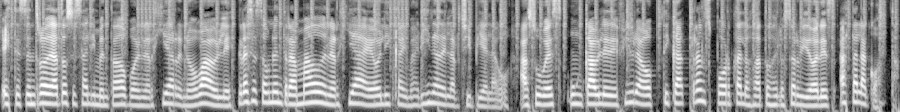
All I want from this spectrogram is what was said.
Este centro de datos es alimentado por energía renovable gracias a un entramado de energía eólica y marina del archipiélago. A su vez, un cable de fibra óptica transporta los datos de los servidores hasta la costa.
